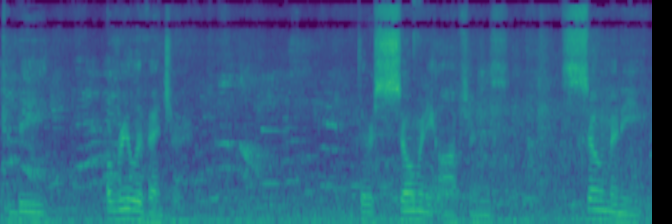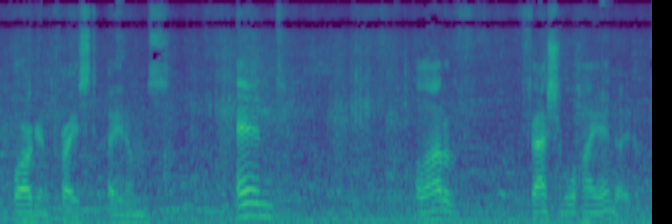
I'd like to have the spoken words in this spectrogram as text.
can be a real adventure. There are so many options, so many bargain priced items, and a lot of fashionable high end items.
